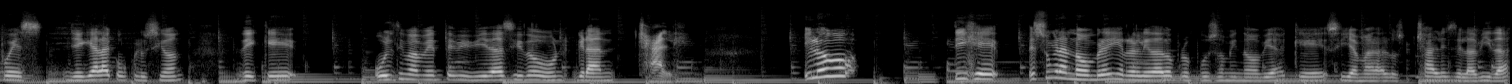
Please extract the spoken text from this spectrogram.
pues llegué a la conclusión de que últimamente mi vida ha sido un gran chale. Y luego dije, es un gran nombre y en realidad lo propuso mi novia que se llamara Los Chales de la Vida.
